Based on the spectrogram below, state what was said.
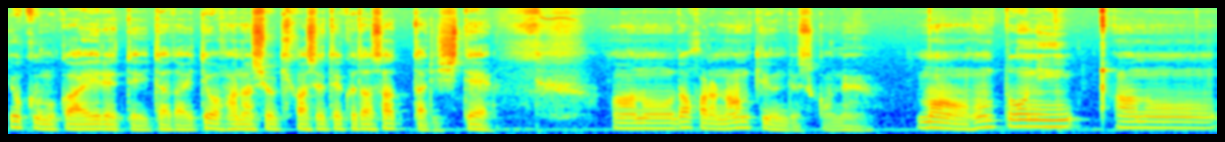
よく迎え入れていただいてお話を聞かせてくださったりして。あのだから何て言うんですかねまあ本当にあの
